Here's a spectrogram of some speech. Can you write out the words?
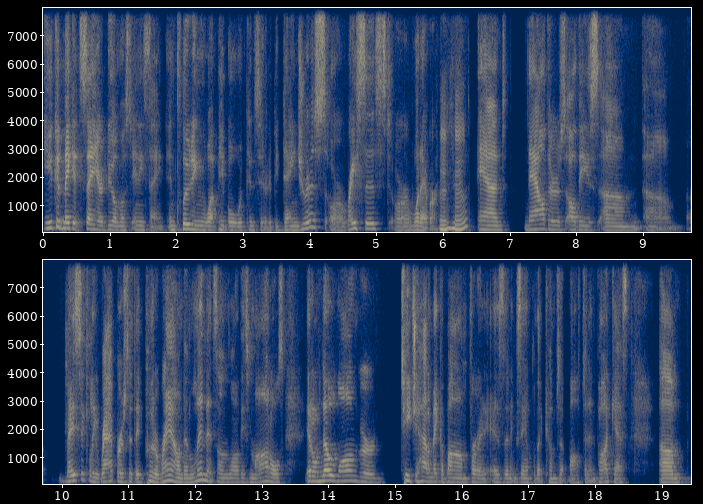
you could make it say or do almost anything, including what people would consider to be dangerous or racist or whatever Mm-hmm. and now there's all these um, um, basically wrappers that they put around and limits on all these models. It'll no longer teach you how to make a bomb, for as an example that comes up often in podcasts. Um,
